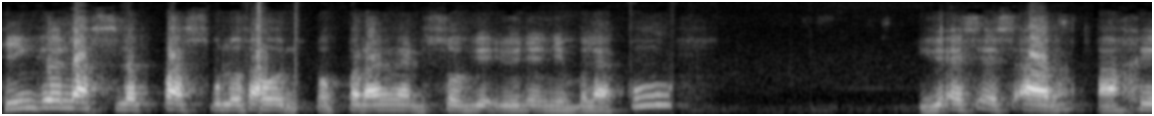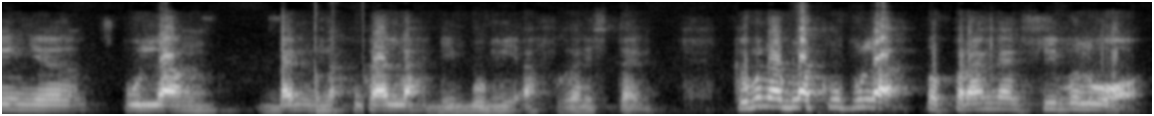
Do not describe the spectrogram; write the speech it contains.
hinggalah selepas 10 tahun peperangan Soviet Union ini berlaku USSR akhirnya pulang dan mengaku kalah di bumi Afghanistan. Kemudian berlaku pula peperangan Civil War.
